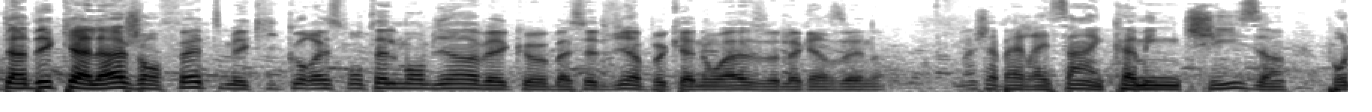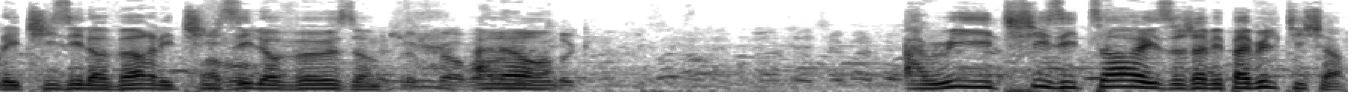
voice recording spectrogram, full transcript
d'un décalage en fait, mais qui correspond tellement bien avec euh, bah, cette vie un peu canoise de la quinzaine. Moi j'appellerais ça un coming cheese pour les cheesy lovers et les cheesy loveuses. Alors. Ah oui, Cheesy Toys, j'avais pas vu le t-shirt.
